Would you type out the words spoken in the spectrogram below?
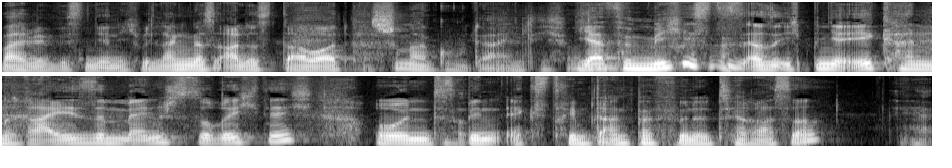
weil wir wissen ja nicht, wie lange das alles dauert. Das ist schon mal gut eigentlich. oder? Ja, für mich ist es, also ich bin ja eh kein Reisemensch so richtig und bin extrem dankbar für eine Terrasse. Ja,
